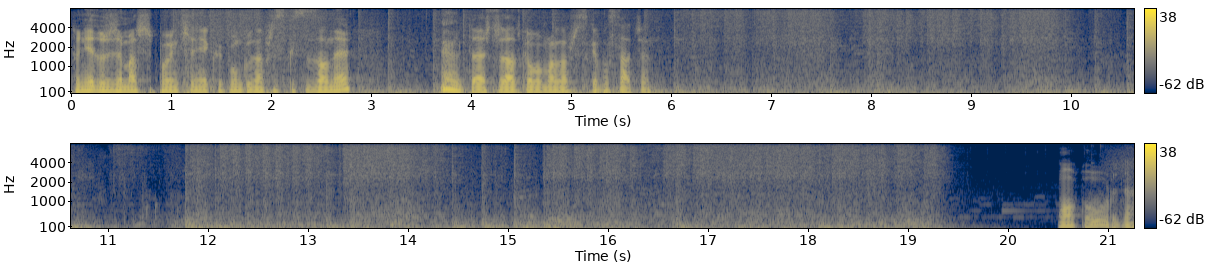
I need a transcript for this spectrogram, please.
to nie dość, że masz powiększenie ekwipunku na wszystkie sezony, to jeszcze dodatkowo można wszystkie postacie. O kurde.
